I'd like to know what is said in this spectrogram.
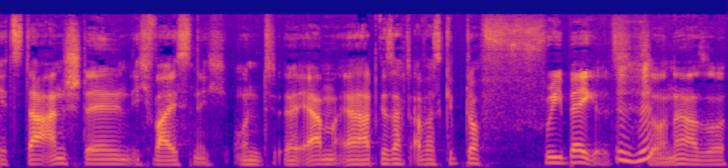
jetzt da anstellen, ich weiß nicht. Und äh, er, er hat gesagt, aber es gibt doch Free Bagels. Mhm. So, ne? Also, und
